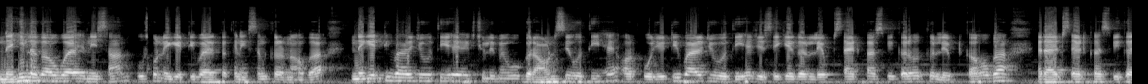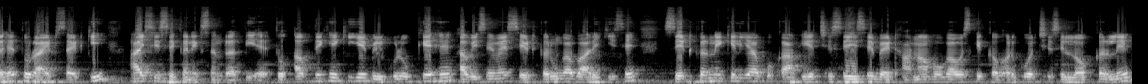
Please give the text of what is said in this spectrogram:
नहीं लगा हुआ है निशान, उसको नेगेटिव वायर का कनेक्शन करना होगा। नेगेटिव वायर जो होती है एक्चुअली में वो ग्राउंड से होती है और पॉजिटिव वायर जो होती है, जैसे कि अगर लेफ़्ट साइड का स्पीकर हो तो लेफ़्ट का होगा राइट साइड का स्पीकर है तो राइट साइड की आईसी से कनेक्शन रहती है। तो अब देखें कि ये बिल्कुल ओके है। अब इसे मैं सेट करूँगा बारीकी से। सेट करने के लिए आपको काफ़ी अच्छे से इसे बैठाना होगा, उसके कवर को अच्छे से लॉक कर लें।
